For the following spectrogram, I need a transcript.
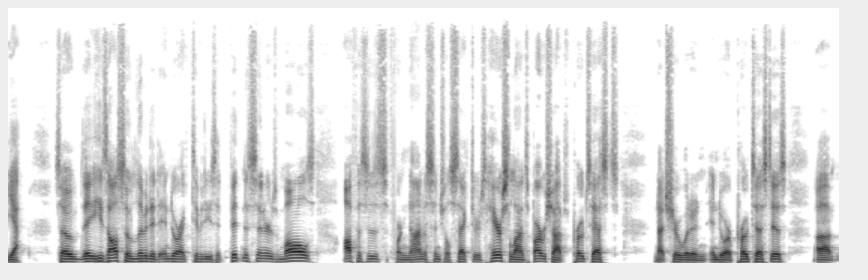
Yeah, so they, he's also limited indoor activities at fitness centers, malls, offices for non-essential sectors, hair salons, barbershops, protests. Not sure what an indoor protest is. Um,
